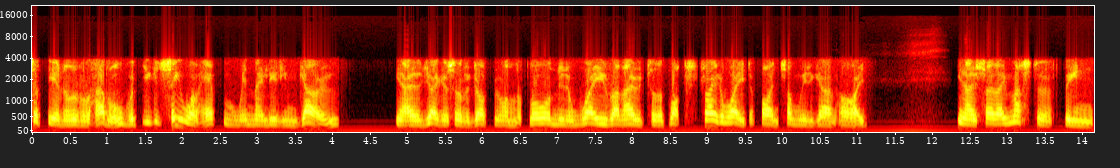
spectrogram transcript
sit there in a little huddle, but you can see what happened when they let him go. You know, the joker sort of dropped him on the floor and then away run over to the box straight away to find somewhere to go and hide. You know, so they must have been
